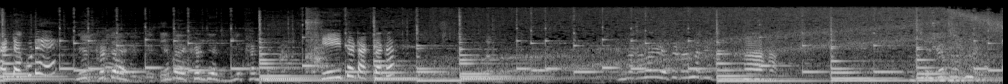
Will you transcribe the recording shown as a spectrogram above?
खड्डा कुठे आहे? हे खड्डे आहे. हे बाय खड्डे आहेत, खड्डे आहेत. हे इथे टाकता का? हा हा. हे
